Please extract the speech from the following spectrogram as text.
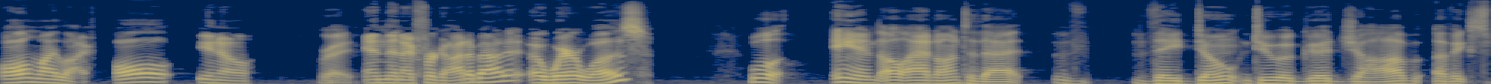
all my life, all you know, Right. and then I forgot about it or where it was. Well, and I'll add on to that. Th- They don't do a good job of ex-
